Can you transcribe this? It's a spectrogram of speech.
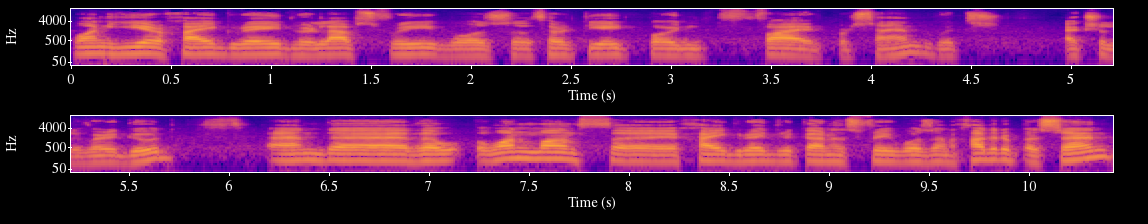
one-year high-grade relapse-free, was 38.5%, uh, which actually very good. And uh, the one-month uh, high-grade recurrence-free was 100%,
